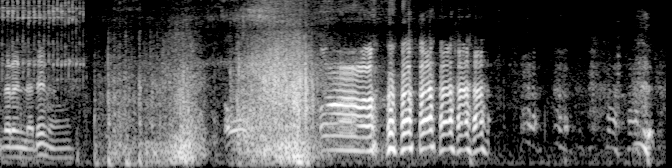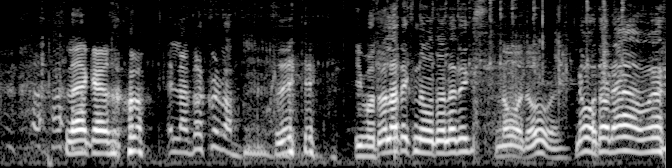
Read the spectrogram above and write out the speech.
Andar en la arena, weón. La cagó. En las dos curvas. Sí. ¿Y botó látex? ¿No botó látex? No botó, weón. No botó nada, weón.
